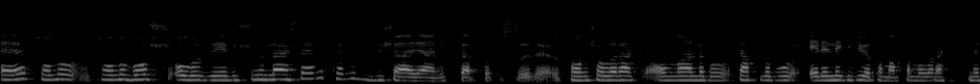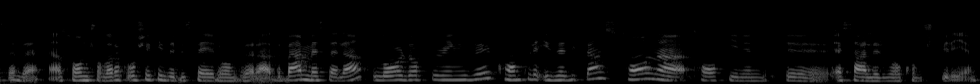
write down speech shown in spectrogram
Evet sonu sonu boş olur diye düşünürlerse evet tabii düşer yani kitap satışları. Sonuç olarak onlarla bu kitapla bu el ele gidiyor tamam tam olarak gitmese de. Yani sonuç olarak o şekilde bir seyir oldu herhalde. Ben mesela Lord of the Rings'i komple izledikten sonra Tolkien'in e, eserlerini okumuş biriyim.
